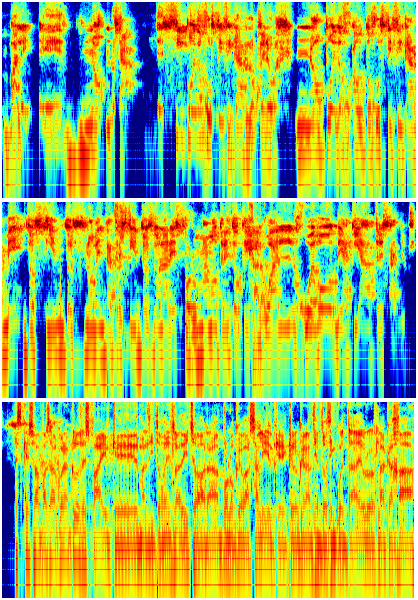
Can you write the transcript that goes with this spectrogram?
vale, eh, no, o sea, sí puedo justificarlo, pero no puedo autojustificarme 290, 300 dólares por un mamotreto que igual juego de aquí a tres años. Es que eso ha pasado con el Cruz Spire, que maldito Games lo ha dicho. Ahora, por lo que va a salir, que creo que eran 150 euros la caja,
